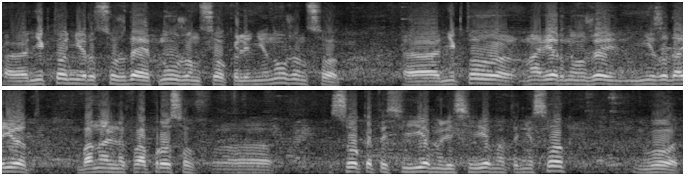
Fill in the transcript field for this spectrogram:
э, никто не рассуждает, нужен сок или не нужен сок. Никто, наверное, уже не задает банальных вопросов, сок это сием или сием это не сок. Вот.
